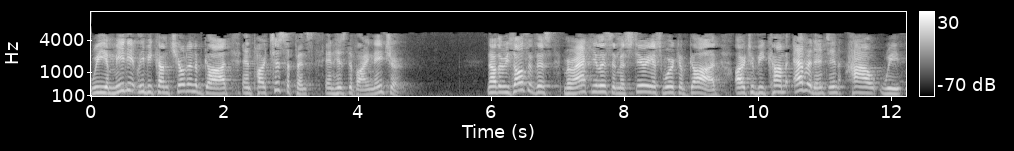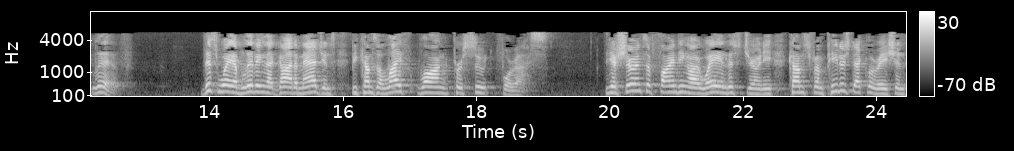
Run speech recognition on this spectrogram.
we immediately become children of God and participants in his divine nature. Now, the result of this miraculous and mysterious work of God are to become evident in how we live. This way of living that God imagines becomes a lifelong pursuit for us. The assurance of finding our way in this journey comes from Peter's declaration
